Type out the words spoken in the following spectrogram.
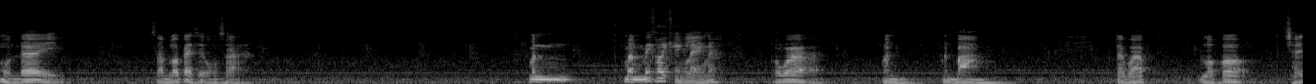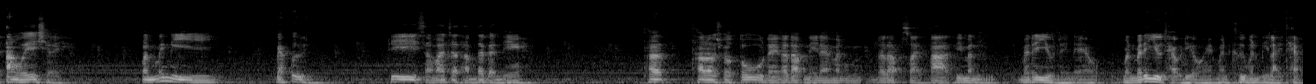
หมุนได้สามร้อยแปดสิบองศา มัน มันไม่ค่อยแข็งแรงนะ เพราะว่ามัน มันบาง แต่ว่าเราก็ใช้ตั้งไว้เฉยๆมันไม่มีแบบอื่น ที่สามารถจะทำได้แบบนี้ไงถ้า ถ้าเราโชว์ตู้ในระดับนี้นะมันระดับสายตาที่มันไม่ได้อยู่ในแนว มันไม่ได้อยู่แถวเดียวไง มันคือมันมีหลายแถว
